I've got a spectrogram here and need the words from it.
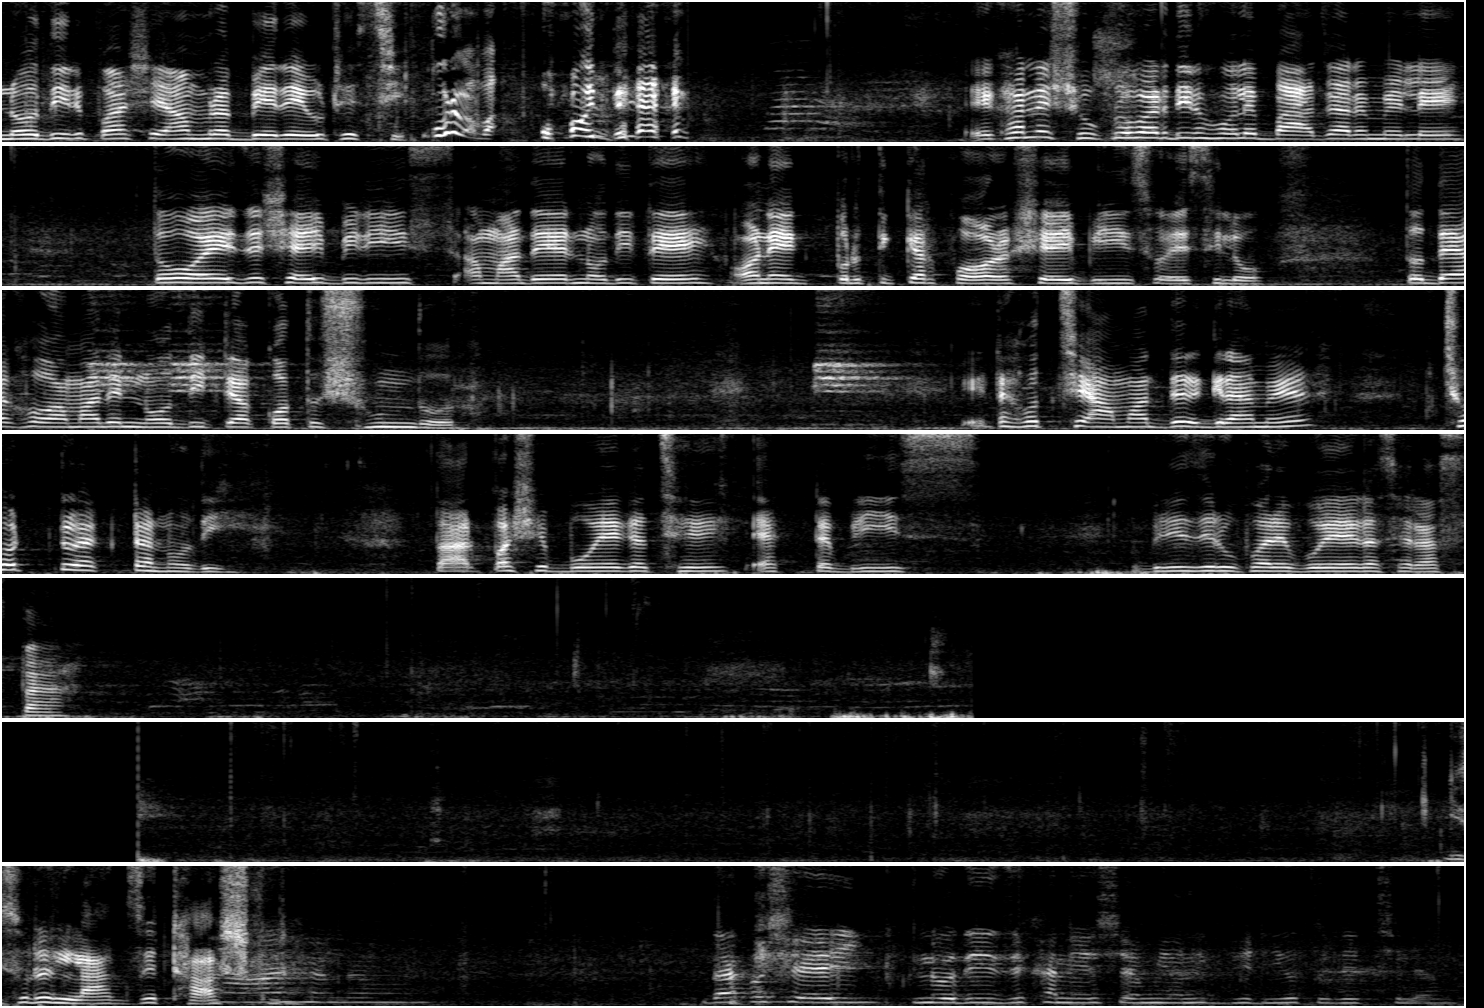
নদীর পাশে আমরা বেড়ে উঠেছি। বাবা ওই দেখ। এখানে শুক্রবার দিন হলে বাজার মেলে তো এই যে সেই ব্রিজ আমাদের নদীতে অনেক প্রতীক্ষার পর সেই ব্রিজ হয়েছিল। তো দেখো আমাদের নদীটা কত সুন্দর। এটা হচ্ছে আমাদের গ্রামের ছোট্ট একটা নদী। তার পাশে বয়ে গেছে একটা ব্রিজ। ব্রিজের উপরে বয়ে গেছে রাস্তা। কিছুটা লাগছে ঠাস করে। দেখো সেই নদী যেখানে এসে আমি অনেক ভিডিও তুলেছিলাম।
